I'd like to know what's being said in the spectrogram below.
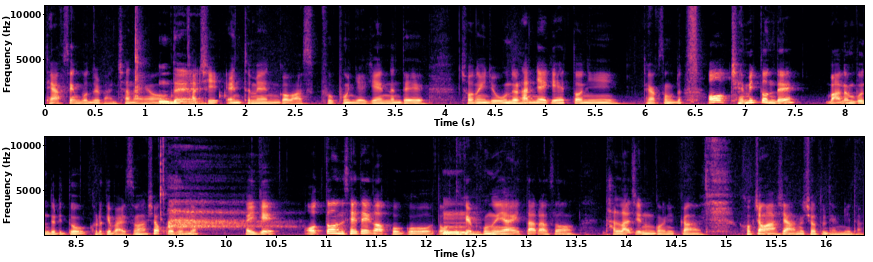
대학생분들 많잖아요. 네. 같이 앤트맨과 와스프 본 얘기했는데 저는 이제 오늘 한 얘기 했더니 대학생분들 어 재밌던데 많은 분들이 또 그렇게 말씀하셨거든요. 그러니까 이게 어떤 세대가 보고 또 어떻게 음. 보느냐에 따라서 달라지는 거니까 걱정하지 않으셔도 됩니다.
